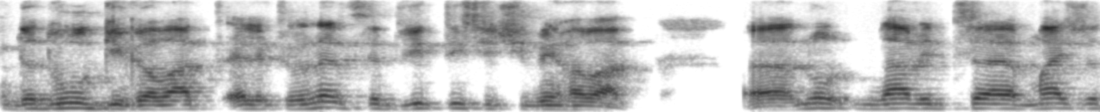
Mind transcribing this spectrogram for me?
до 2 гігаватт електроенергії, це 2000 мегаватт. Е, ну навіть це майже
